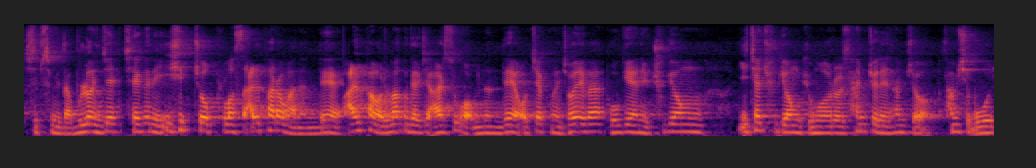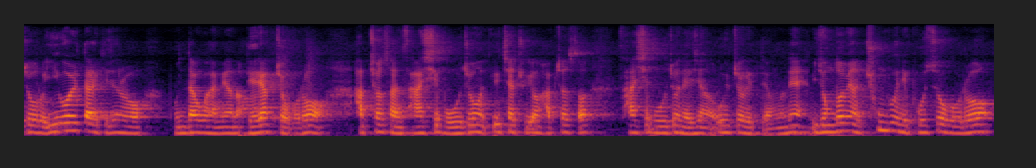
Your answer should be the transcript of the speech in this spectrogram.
싶습니다. 물론 이제 최근에 20조 플러스 알파라고 하는데 알파가 얼마큼 될지 알 수가 없는데 어쨌든 저희가 보기에는 추경 2차 추경 규모를 3조 내 3조 35조로 2월 달 기준으로 본다고 하면 대략적으로 합쳐서 한 45조 1차 추경 합쳐서 45조 내지 한 50조이기 때문에 이 정도면 충분히 보수적으로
